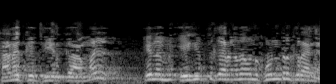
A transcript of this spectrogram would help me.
கணக்கு தீர்க்காமல் என்ன எகிப்துக்காரங்க தான் வந்து கொண்டிருக்கிறாங்க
